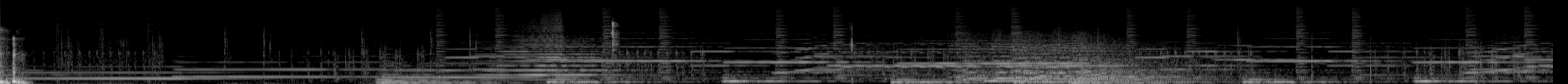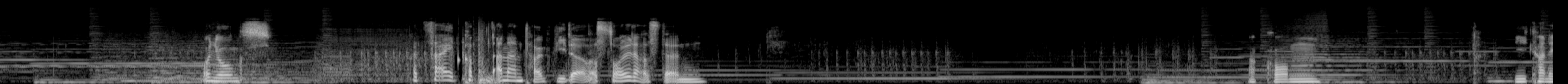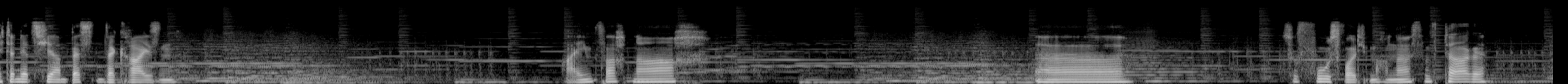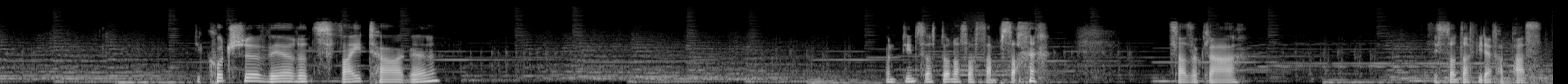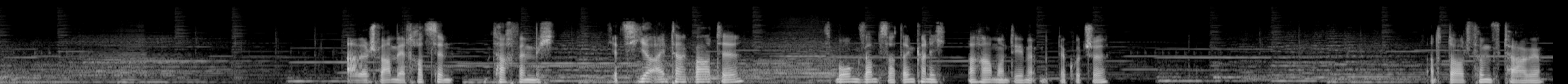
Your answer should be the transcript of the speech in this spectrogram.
Und Jungs, verzeiht, kommt einen anderen Tag wieder. Was soll das denn? Na komm. Wie kann ich denn jetzt hier am besten wegreisen? Einfach nach... Äh... Zu Fuß wollte ich machen, ne? Fünf Tage. Kutsche wäre zwei Tage. Und Dienstag, Donnerstag, Samstag. Es war so klar, dass ich Sonntag wieder verpasse. Aber dann sparen wir trotzdem einen Tag, wenn ich jetzt hier einen Tag warte. Bis morgen Samstag, dann kann ich nach Hammonde mit, mit der Kutsche. Das dauert fünf Tage.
